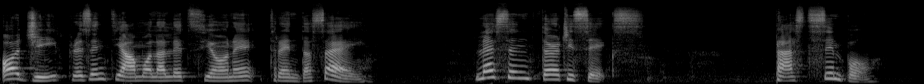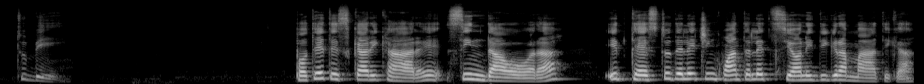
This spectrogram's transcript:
Oggi presentiamo la lezione 36. Lesson 36. Past Simple. To be. Potete scaricare sin da ora il testo delle 50 lezioni di grammatica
